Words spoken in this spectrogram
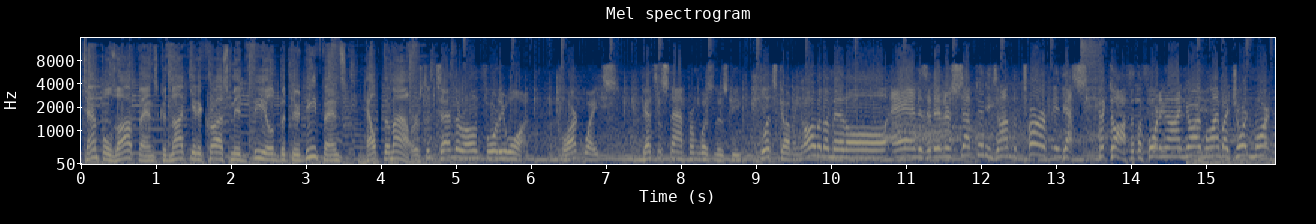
Temple's offense could not get across midfield, but their defense helped them out. First and 10, their own 41. Clark waits, Gets the snap from Wisniewski. Blitz coming over the middle. And is it intercepted? He's on the turf. And yes, picked off at the 49 yard line by Jordan Martin.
